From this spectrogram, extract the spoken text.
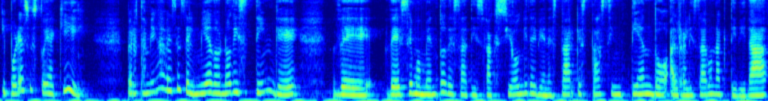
y por eso estoy aquí. Pero también a veces el miedo no distingue de, de ese momento de satisfacción y de bienestar que estás sintiendo al realizar una actividad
